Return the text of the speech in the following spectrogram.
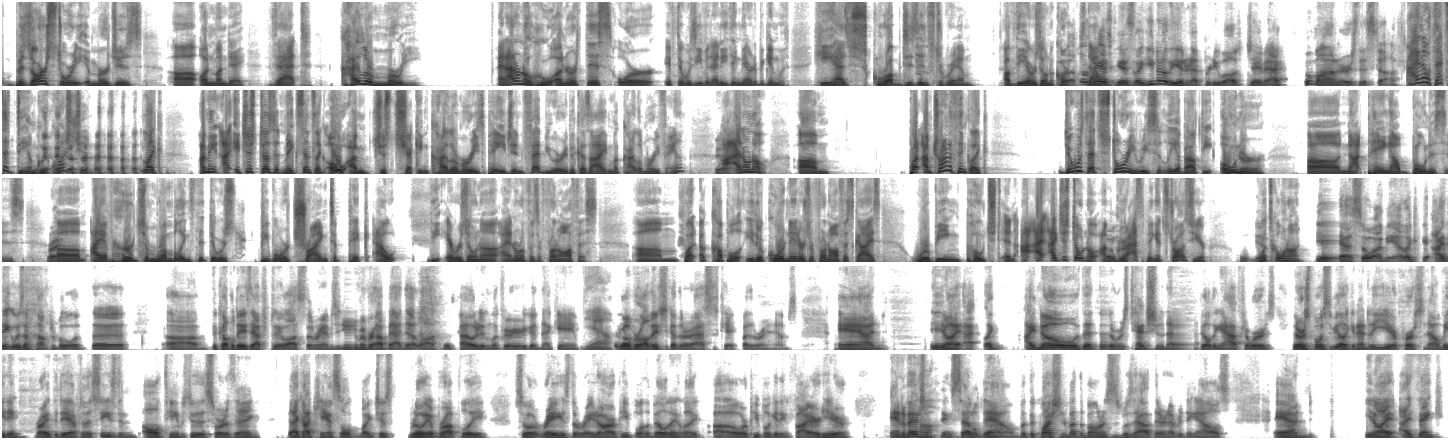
bizarre story emerges uh, on Monday that Kyler Murray, and I don't know who unearthed this or if there was even anything there to begin with. He has scrubbed his Instagram of the Arizona Cardinals. Let Now, me ask you this: like you know the internet pretty well, J Mac. Who monitors this stuff? I know that's a damn good question. like, I mean, I, it just doesn't make sense. Like, oh, I'm just checking Kyler Murray's page in February because I'm a Kyler Murray fan. I, I don't know. Um, but I'm trying to think. Like, there was that story recently about the owner uh, not paying out bonuses. Right. Um, I have heard some rumblings that there was people were trying to pick out the Arizona. I don't know if it was a front office, um, but a couple either coordinators or front office guys were being poached, and I, I I just don't know. I'm Okay. grasping at straws here. What's going on? Yeah, so I mean, I like I think it was uncomfortable the um, the couple days after they lost to the Rams, and you remember how bad that loss was. Kyler didn't look very good in that game. Yeah, Like, overall, they just got their asses kicked by the Rams, and you know, I, I like I know that there was tension in that building afterwards. There was supposed to be like an end of the year personnel meeting, right? The day after the season, all teams do this sort of thing. That got canceled, like just really abruptly. So it raised the radar of people in the building, like, uh oh, are people getting fired here? And eventually Huh. things settled down. But the question about the bonuses was out there and everything else. And, you know, I, I think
